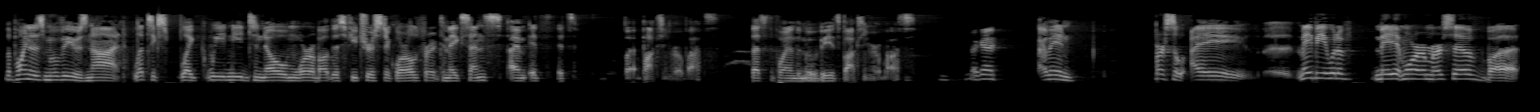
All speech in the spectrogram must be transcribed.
the point of this movie was not let's ex- like we need to know more about this futuristic world for it to make sense. I'm it's it's bo- boxing robots. That's the point of the movie. It's boxing robots. Okay. I mean, personally, I uh, maybe it would have made it more immersive, but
